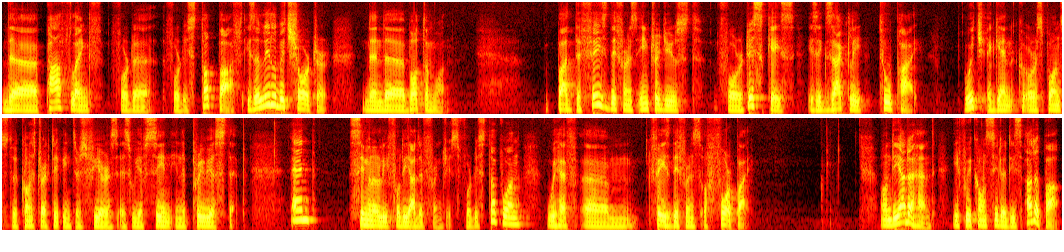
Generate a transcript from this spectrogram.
the path length for, the, for this top path is a little bit shorter than the bottom one. But the phase difference introduced for this case is exactly 2 pi, which again corresponds to a constructive interference as we have seen in the previous step. And similarly for the other fringes. For this top one, we have um, phase difference of 4 pi. On the other hand, if we consider these other paths,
